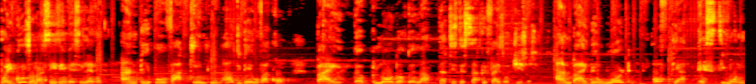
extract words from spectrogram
But it goes on and says in verse 11, and they overcame him. How did they overcome? By the blood of the Lamb. That is the sacrifice of Jesus. And by the word of their testimony,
